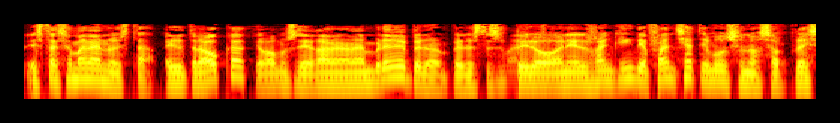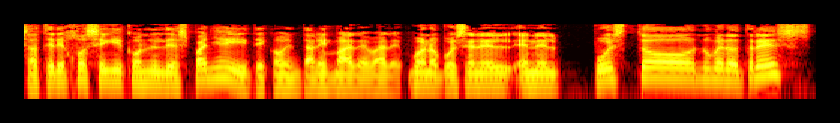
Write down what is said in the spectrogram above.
Esta semana no está. Hay otra Oca que vamos a llegar ahora en breve, pero, pero esta semana. Pero en el ranking de Francia tenemos una sorpresa. Te dejo seguir con el de España y te comentaré. Vale, vale. Bueno, pues en el, en el puesto número 3,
